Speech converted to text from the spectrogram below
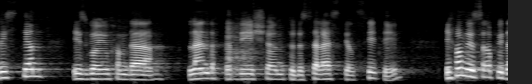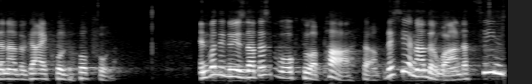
Christian, is going from the land of perdition to the celestial city. He found himself with another guy called Hopeful. And what they do is that as they walk to a path, uh, they see another one that seems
